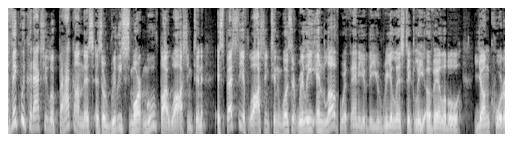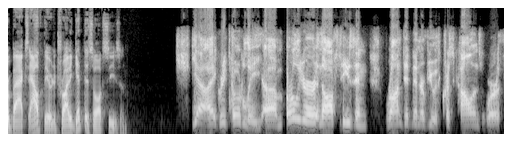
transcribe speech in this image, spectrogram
I think we could actually look back on this as a really smart move by Washington, especially if Washington wasn't really in love with any of the realistically available young quarterbacks out there to try to get this offseason. Yeah, I agree totally. Um, earlier in the off season, Ron did an interview with Chris Collinsworth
